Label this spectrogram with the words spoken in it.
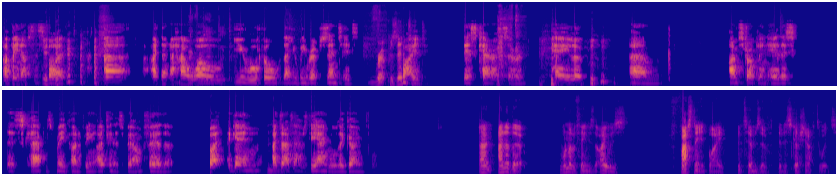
I've been up since five. Uh, I don't know how well you will feel that you'll be represented represented this character. Hey, look, um, I'm struggling here. This this happened to me, kind of thing. I think that's a bit unfair, though. But again, I Mm. don't know if that was the angle they're going for. And another one of the things that I was fascinated by in terms of the discussion afterwards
